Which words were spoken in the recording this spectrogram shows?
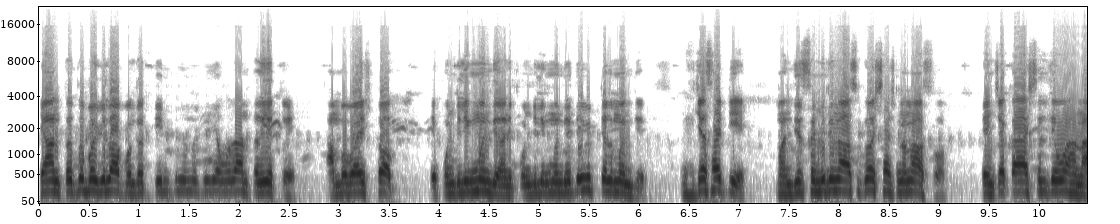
हे अंतर तर बघितलं आपण तर तीन किलोमीटर एवढं अंतर येतोय. आंबाबाई स्टॉप ते पुंडलिक मंदिर आणि पुंडलिक मंदिर ते विठ्ठल मंदिर. ह्याच्यासाठी मंदिर समितीनं असो किंवा शासनानं असो त्यांच्या काय असेल ते वाहना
